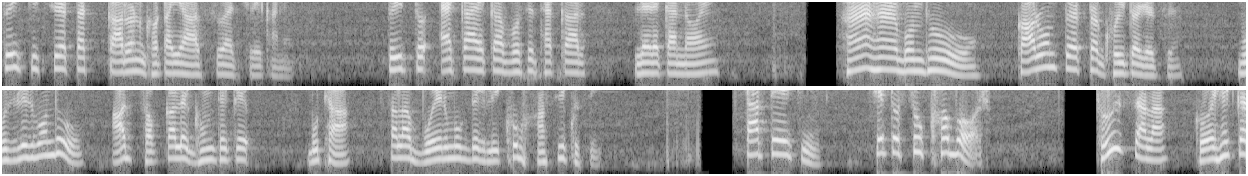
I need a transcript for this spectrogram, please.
তুই কিছু একটা কারণ ঘটাইয়া আসু, আছো এখানে। তুই তো একা একা বসে থাকার লেড়কা নয়। হ্যাঁ হ্যাঁ বন্ধু। কারণ তো একটা ঘইটা গেছে। বুঝলিস বন্ধু? আজ সকালে ঘুম থেকে উঠা সালা বইয়ের মুখ দেখলি খুব হাসি খুশি। তাতে কি? সে তো সুখবর। ধুর সালা কহিকা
